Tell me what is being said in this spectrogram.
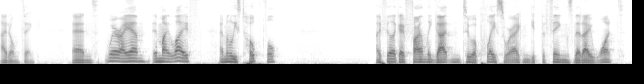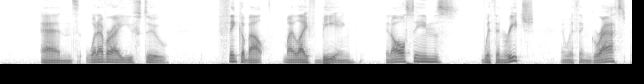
i don't think. And where i am in my life i'm at least hopeful i feel like i've finally gotten to a place where i can get the things that i want and whatever i used to think about my life being, it all seems within reach and within grasp.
